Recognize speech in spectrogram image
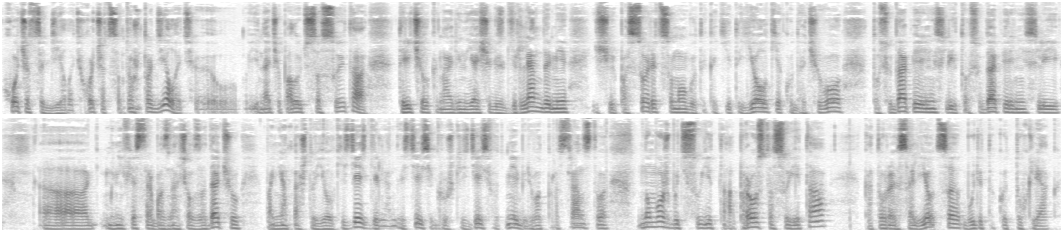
хочется делать, хочется, ну что делать, иначе получится суета, три человека на один ящик с гирляндами, еще и поссориться могут, и какие-то елки, куда чего, то сюда сюда перенесли, то сюда перенесли. А, манифестор обозначил задачу. Понятно, что елки здесь, гирлянды здесь, игрушки здесь, вот мебель, вот пространство. Но может быть суета, просто суета, которая сольется, будет такой тухляк.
